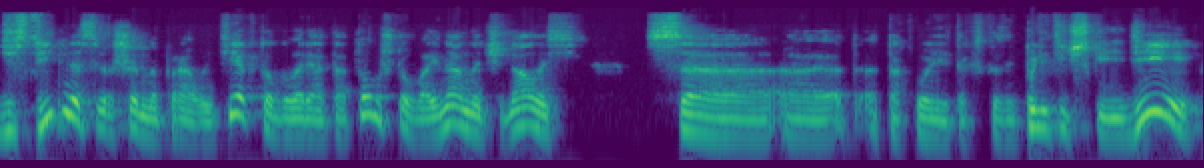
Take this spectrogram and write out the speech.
действительно совершенно правы те, кто говорят о том, что война начиналась с э, такой, так сказать, политической идеей,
